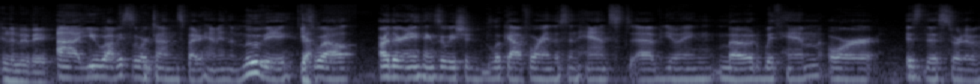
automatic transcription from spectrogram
in the movie. Uh, you obviously worked on Spider Ham in the movie as well. Are there any things that we should look out for in this enhanced uh, viewing mode with him, or is this sort of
